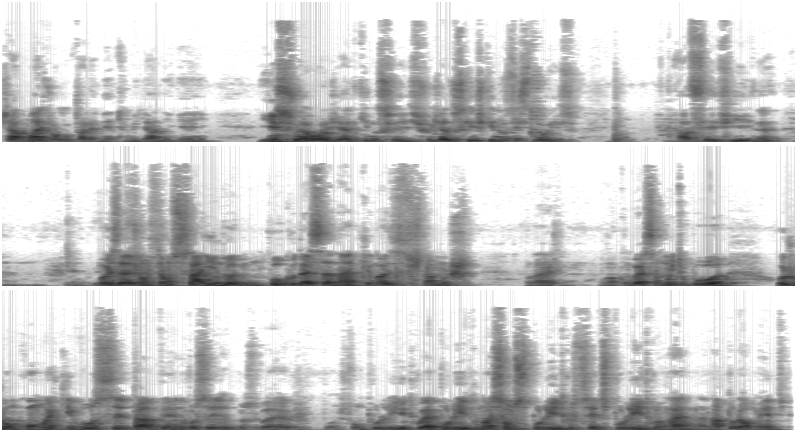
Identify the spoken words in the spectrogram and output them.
jamais voluntariamente humilhar ninguém isso é o Evangelho que nos fez. Foi Jesus Cristo que nos ensinou isso. A servir, né? Pois é, João. Então, saindo um pouco dessa, né? Porque nós estamos né, uma conversa muito boa. Ô, João, como é que você está vendo? Você, você é, um político, é político, nós somos políticos, seres políticos, né? Naturalmente.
